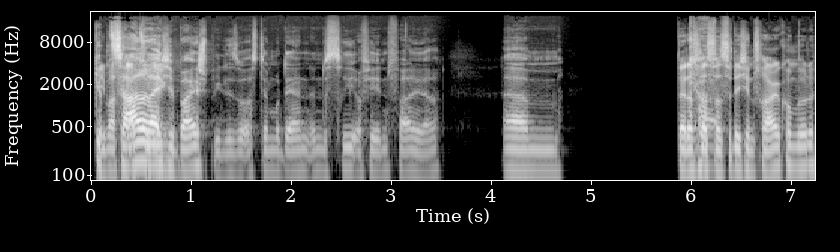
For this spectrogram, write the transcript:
Gibt zahlreiche abzulegen. Beispiele so aus der modernen Industrie auf jeden Fall, ja. Ähm, Wäre das was, Ka- was für dich in Frage kommen würde?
